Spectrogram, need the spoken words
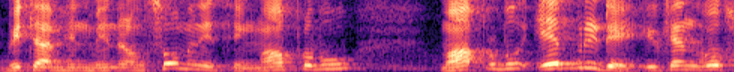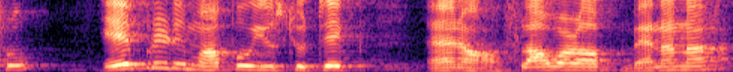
vitamin, mineral, so many things. Mahaprabhu, Mahaprabhu every day, you can go through, every day Mahaprabhu used to take you know, flower of banana,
